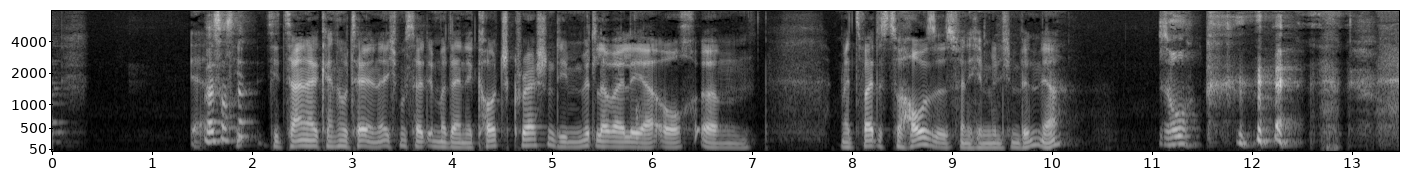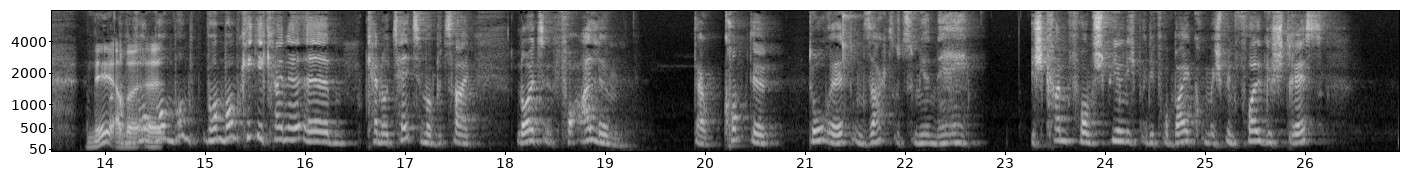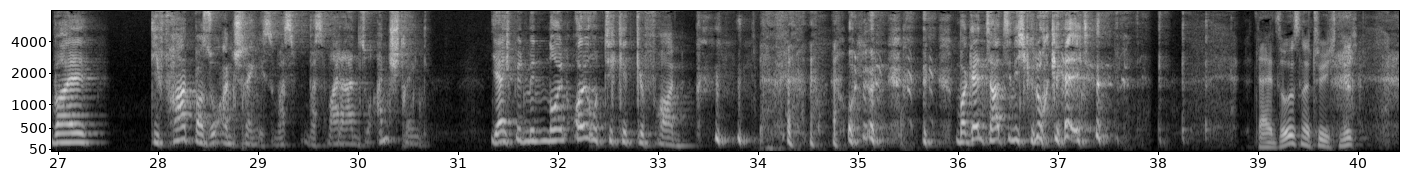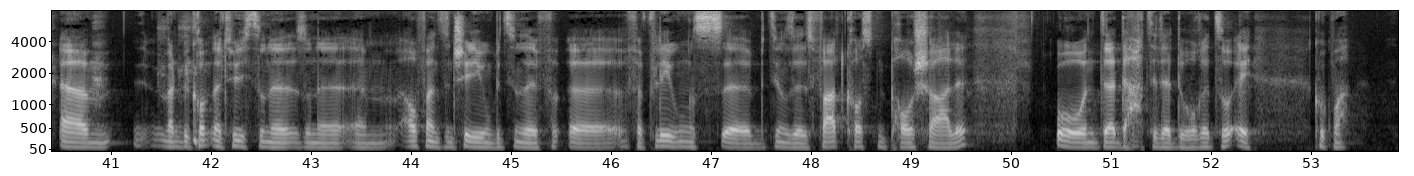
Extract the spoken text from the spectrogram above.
Was hast du? die, die zahlen halt kein Hotel, ne? Ich muss halt immer deine Couch crashen, die mittlerweile ja auch ähm, mein zweites Zuhause ist, wenn ich in München bin, ja? So. Nee, aber warum, äh, warum, warum, warum, warum kriege ich keine, ähm, kein Hotelzimmer bezahlt? Leute, vor allem, da kommt der Doret und sagt so zu mir, nee, ich kann vorm Spiel nicht bei dir vorbeikommen. Ich bin voll gestresst, weil die Fahrt war so anstrengend. Ich so, was, was war daran so anstrengend? Ja, ich bin mit einem 9-Euro-Ticket gefahren. und äh, Magenta hatte nicht genug Geld. Nein, so ist natürlich nicht. Ähm, man bekommt natürlich so eine so eine ähm, Aufwandsentschädigung beziehungsweise äh, Verpflegungs- äh, beziehungsweise Fahrtkostenpauschale. Und da dachte der Dorit so, ey, guck mal,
